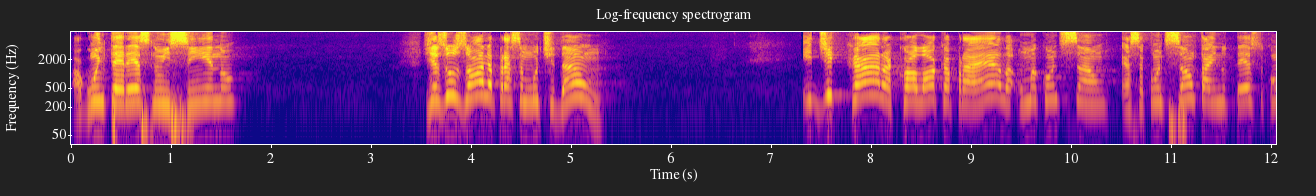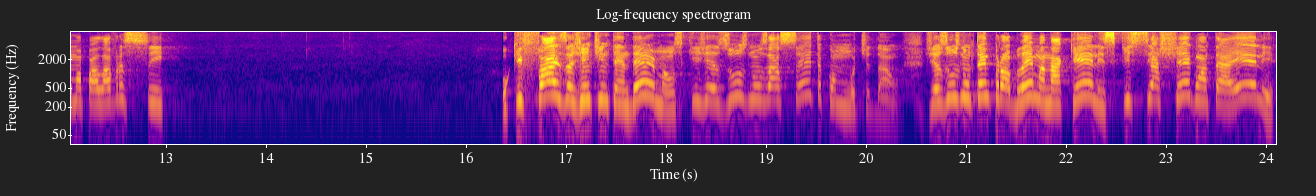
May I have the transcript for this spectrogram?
algum interesse no ensino, Jesus olha para essa multidão e de cara coloca para ela uma condição. Essa condição está aí no texto com uma palavra se. O que faz a gente entender, irmãos, que Jesus nos aceita como multidão. Jesus não tem problema naqueles que se achegam até Ele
